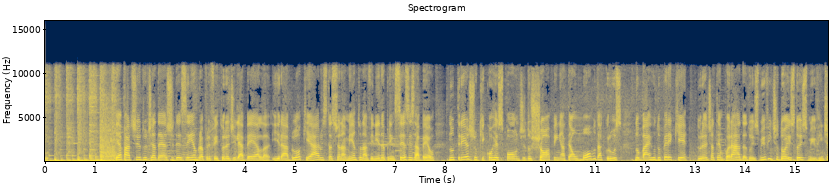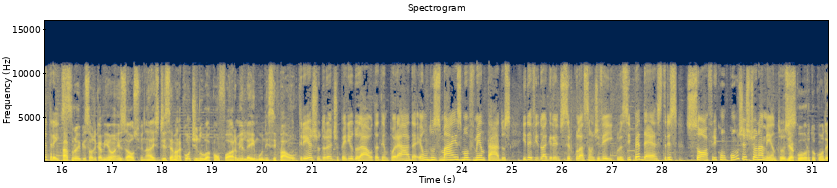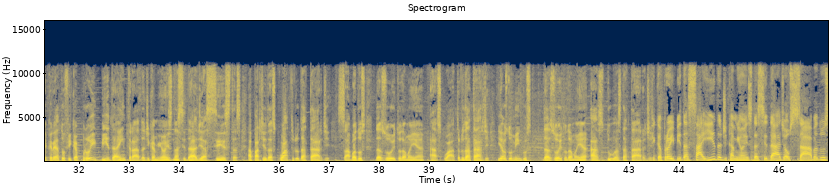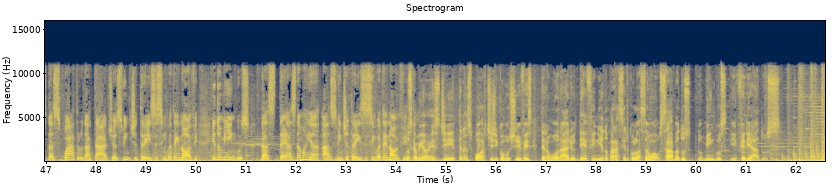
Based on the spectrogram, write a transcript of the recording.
E a partir do dia 10 de dezembro, a Prefeitura de Ilhabela irá bloquear o estacionamento na Avenida Princesa Isabel, no trecho que corresponde do shopping até o Morro da Cruz, no bairro do Perequê, durante a temporada 2022-2023. A proibição de caminhões aos finais de semana continua conforme lei municipal. O trecho, durante o período da alta temporada, é um dos mais movimentados e, devido à grande circulação de veículos e pedestres, sofre com congestionamentos. De acordo com decreto, fica proibida a entrada de caminhões na cidade às sextas, a partir das quatro da tarde, sábados, das oito da manhã às quatro da tarde e aos domingos, das oito da manhã às duas da tarde. Fica proibida a saída de caminhões da cidade aos sábados, das quatro da tarde às vinte e três e cinquenta e nove e domingos, das dez da manhã às vinte e três e cinquenta e nove. Os caminhões de transporte de combustíveis terão horário definido para circulação aos sábados, domingos e feriados.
